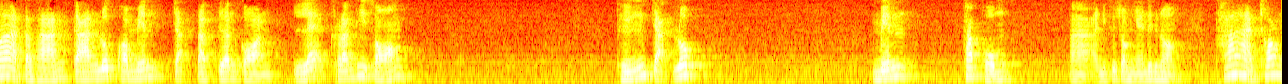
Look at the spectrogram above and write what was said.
มาตรฐานการลบคอมเมนต์จะตักเตือนก่อน และครั้งที่สองถึงจะลบเม้นต์ครับผม อ่า อันนี้คือช่องแง่ด้วยพี่น้อง ถ้าช่อง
